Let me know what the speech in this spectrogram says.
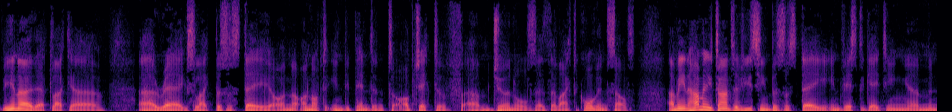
you know that like. Uh, uh, rags like Business Day are not, are not independent, objective um, journals, as they like to call themselves. I mean, how many times have you seen Business Day investigating uh,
